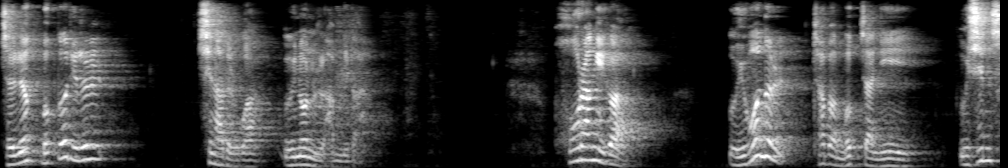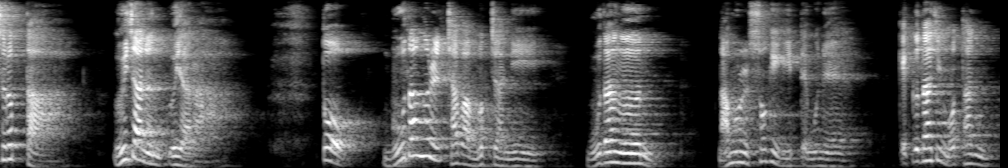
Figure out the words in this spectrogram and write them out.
저녁 먹거리를 신하들과 의논을 합니다. 호랑이가 의원을 잡아먹자니 의심스럽다. 의자는 의아라. 또 무당을 잡아먹자니 무당은 남을 속이기 때문에 깨끗하지 못한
